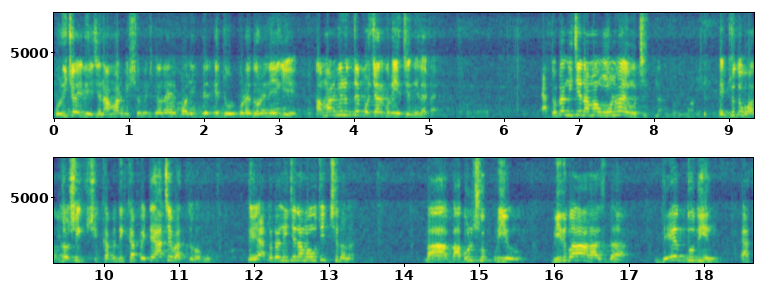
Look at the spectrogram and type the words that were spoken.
পরিচয় দিয়েছেন। আমার বিশ্ববিদ্যালয়ের কলিগদেরকে জোর করে ধরে নিয়ে গিয়ে আমার বিরুদ্ধে প্রচার করিয়েছেন এলাকায়। এতটা নিচে নামা মনে হয় উচিত না। একটু তো ভদ্র শিক- শিক্ষা দীক্ষা পেটে আছে ব্রাত্যবাবু। এই এতটা নিচে নামা উচিত ছিল না। বা বাবুল সুপ্রিয়, বীরবাহা হাসদা, দেব দুদিন এত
